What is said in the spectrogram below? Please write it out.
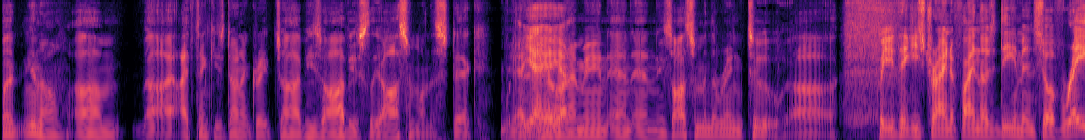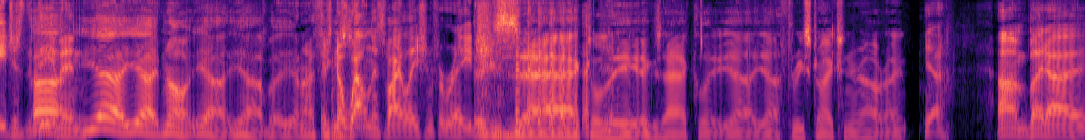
but you know, um, uh, I, think he's done a great job. He's obviously awesome on the stick. You- Yeah, you yeah, know yeah. what I mean, and and he's awesome in the ring too. Uh, But you think he's trying to find those demons. So if rage is the uh, demon, yeah, yeah, no, yeah, yeah. But and I think there's no wellness violation for rage. exactly, exactly. Yeah, yeah. Three strikes and you're out, right? yeah. Um, but uh,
